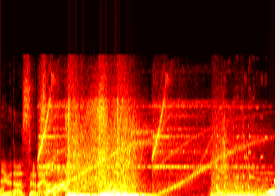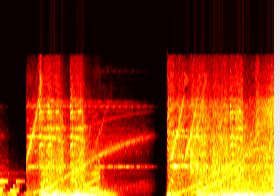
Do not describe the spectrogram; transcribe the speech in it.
油断するなよ。そ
